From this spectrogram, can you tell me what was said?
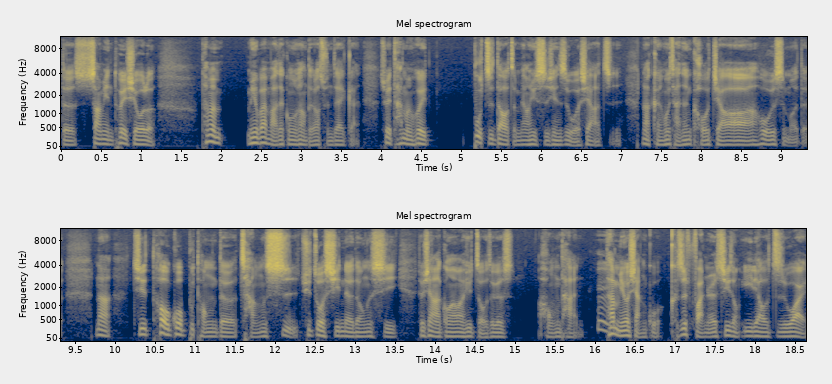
的上面退休了，他们没有办法在工作上得到存在感，所以他们会不知道怎么样去实现自我价值，那可能会产生口角啊或者什么的。那其实透过不同的尝试去做新的东西，就像阿公阿妈去走这个。红毯，他没有想过，可是反而是一种意料之外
